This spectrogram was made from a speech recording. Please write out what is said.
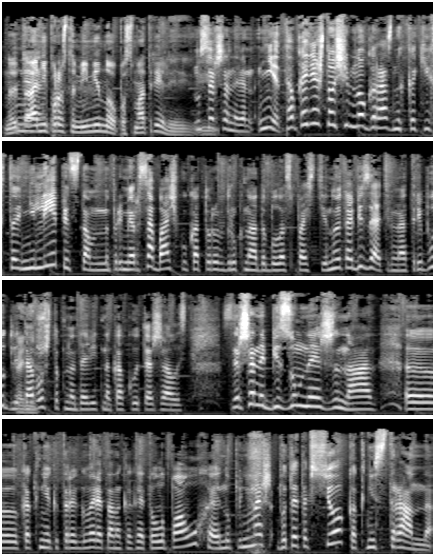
Ну это Да. они просто мимино посмотрели. Ну, совершенно верно. Нет, там, конечно, очень много разных каких-то нелепец, там, например, собачку, которую вдруг надо было спасти. Но это обязательно атрибут для Конечно. того, чтобы надавить на какую-то жалость. Совершенно безумная жена, э, как некоторые говорят, она какая-то лопоухая. Ну, понимаешь, вот это все, как ни странно,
